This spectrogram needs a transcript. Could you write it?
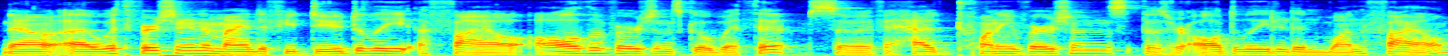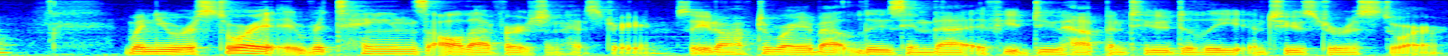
Now, uh, with versioning in mind, if you do delete a file, all the versions go with it. So if it had 20 versions, those are all deleted in one file. When you restore it, it retains all that version history. So you don't have to worry about losing that if you do happen to delete and choose to restore.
